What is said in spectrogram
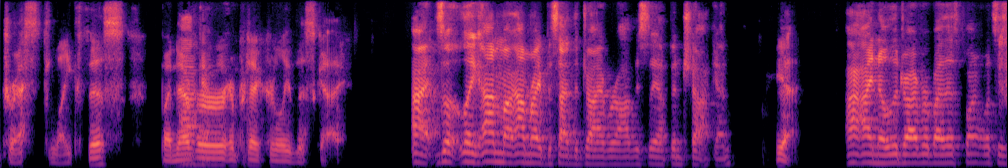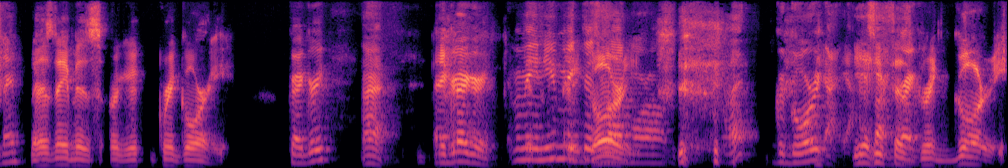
dressed like this, but never and particularly this guy. All right, so like I'm I'm right beside the driver, obviously up in shotgun. Yeah. I, I know the driver by this point. What's his name? His name is Grigori. Gregory. All right. Hey, Gregory. I mean, you make this Grigori. run more. often. What? Gregory? Yeah, Yeah, he sorry, says Greg- Grigori.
